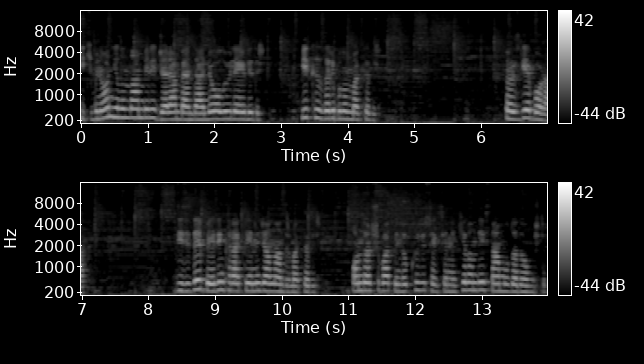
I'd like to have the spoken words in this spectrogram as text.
2010 yılından beri Ceren Benderlioğlu ile evlidir. Bir kızları bulunmaktadır. Özge Borak Dizide Berin karakterini canlandırmaktadır. 14 Şubat 1982 yılında İstanbul'da doğmuştur.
